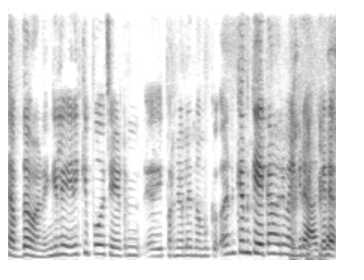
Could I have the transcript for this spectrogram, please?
ശബ്ദമാണെങ്കിൽ എനിക്കിപ്പോ ചേട്ടൻ ഈ പറഞ്ഞ പോലെ നമുക്ക് എനിക്കൊന്ന് കേൾക്കാൻ ഒരു ഭയങ്കര ആഗ്രഹം.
